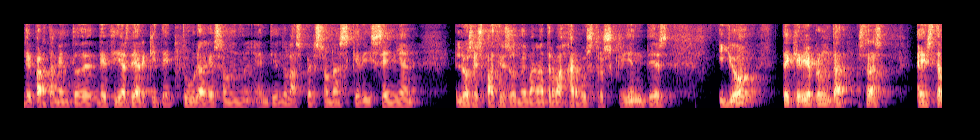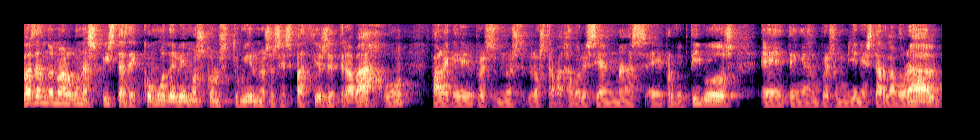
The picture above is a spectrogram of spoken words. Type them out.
departamento, de, decías, de arquitectura, que son, entiendo, las personas que diseñan los espacios donde van a trabajar vuestros clientes. Y yo te quería preguntar, ostras, estabas dándonos algunas pistas de cómo debemos construir nuestros espacios de trabajo para que pues, los trabajadores sean más eh, productivos, eh, tengan pues, un bienestar laboral,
